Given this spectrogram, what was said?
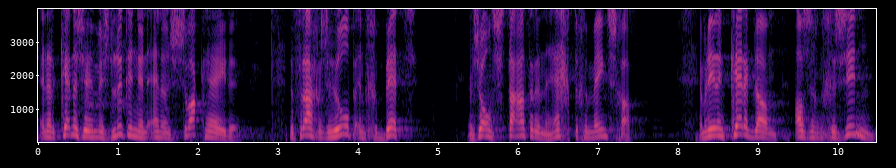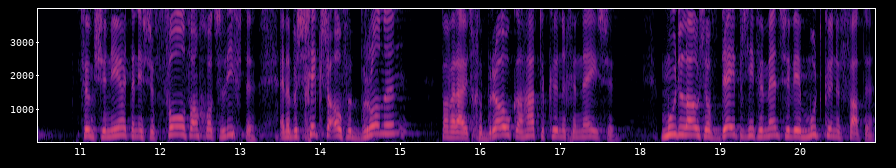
En erkennen ze hun mislukkingen en hun zwakheden. Dan vragen ze hulp en gebed. En zo ontstaat er een hechte gemeenschap. En wanneer een kerk dan als een gezin functioneert, dan is ze vol van Gods liefde. En dan beschikt ze over bronnen van waaruit gebroken harten kunnen genezen. Moedeloze of depressieve mensen weer moed kunnen vatten.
